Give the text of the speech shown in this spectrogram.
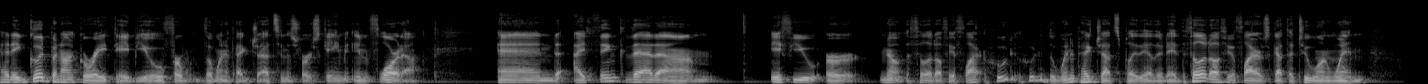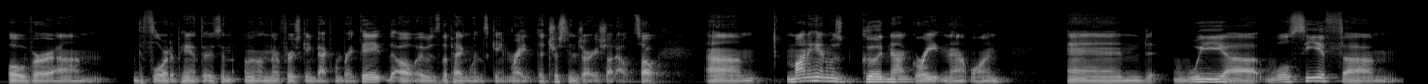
had a good but not great debut for the Winnipeg Jets in his first game in Florida. And I think that um, if you or no, the Philadelphia Flyers. Who who did the Winnipeg Jets play the other day? The Philadelphia Flyers got the two one win over um, the Florida Panthers in, on their first game back from break. They oh it was the Penguins game right? The Tristan Jarry shutout. So um, Monahan was good, not great in that one, and we uh, we'll see if. Um,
